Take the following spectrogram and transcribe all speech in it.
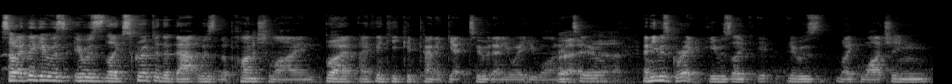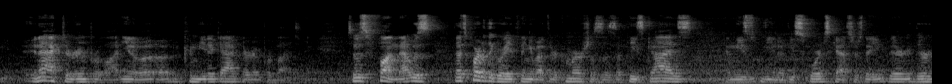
So I think it was it was like scripted that that was the punchline, but I think he could kind of get to it any way he wanted Right, to, yeah. and he was great. He was like it, it was like watching an actor improvise, you know, a, a comedic actor improvising. So it was fun. That was that's part of the great thing about their commercials is that these guys and these you know these sportscasters they they're they're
